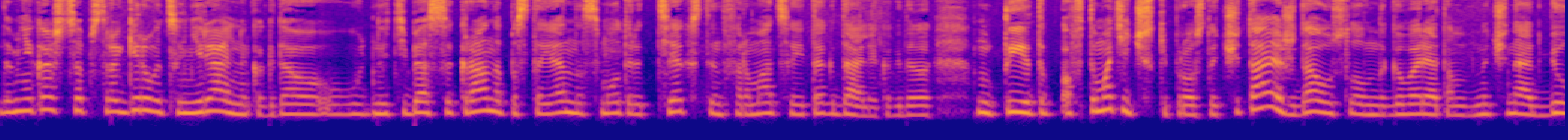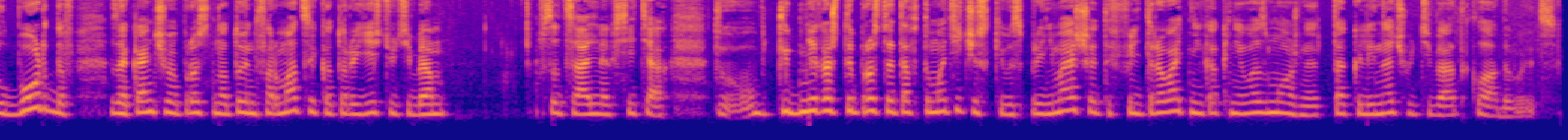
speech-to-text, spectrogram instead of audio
Да мне кажется, абстрагироваться нереально, когда на тебя с экрана постоянно смотрят текст, информация и так далее. Когда ну, ты это автоматически просто читаешь, да, условно говоря, там, начиная от билбордов, заканчивая просто на той информации, которая есть у тебя в социальных сетях. Ты, мне кажется, ты просто это автоматически воспринимаешь, это фильтровать никак невозможно. Это так или иначе у тебя откладывается.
